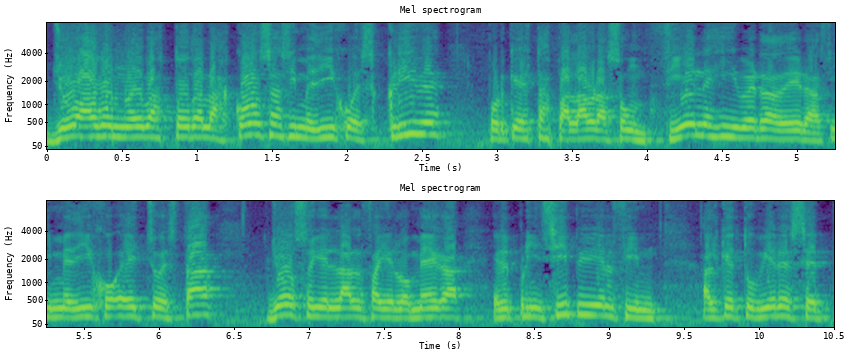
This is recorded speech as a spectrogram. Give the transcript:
yo hago nuevas todas las cosas y me dijo, escribe porque estas palabras son fieles y verdaderas. Y me dijo, hecho está, yo soy el alfa y el omega, el principio y el fin. Al que tuviere sed,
